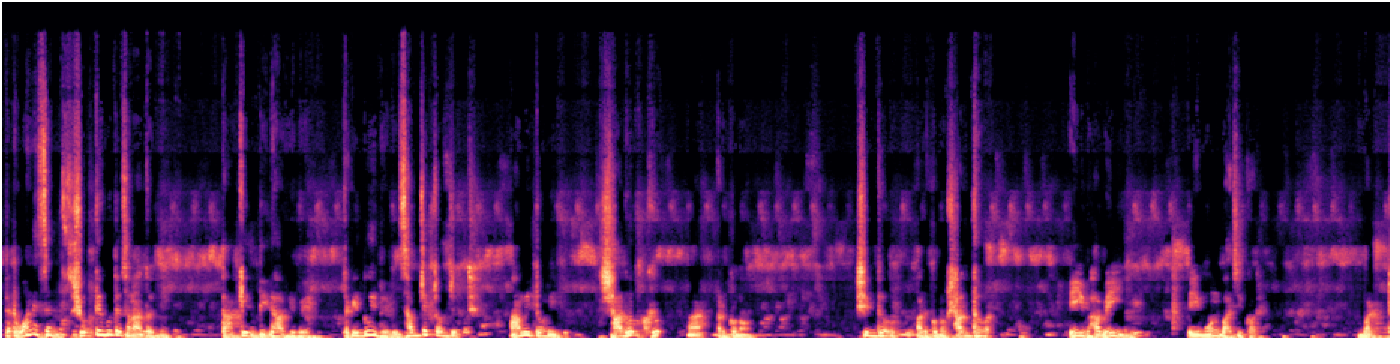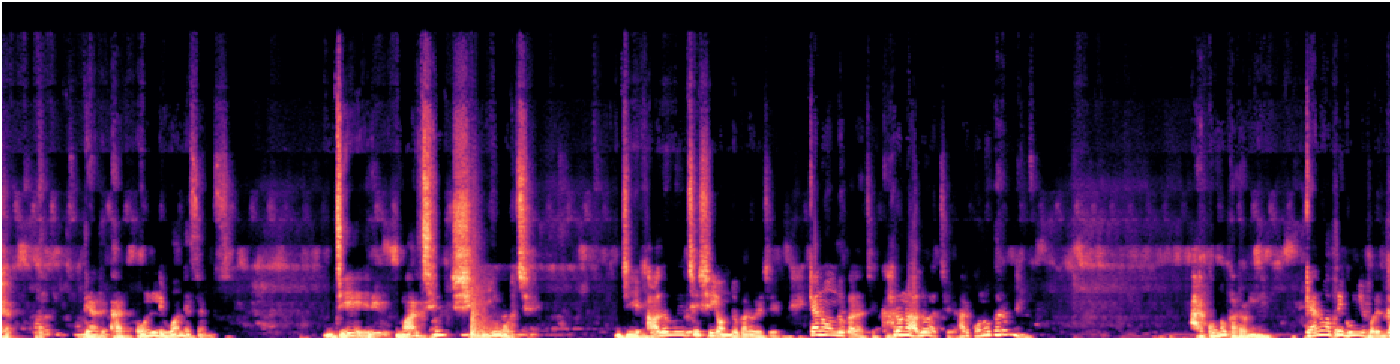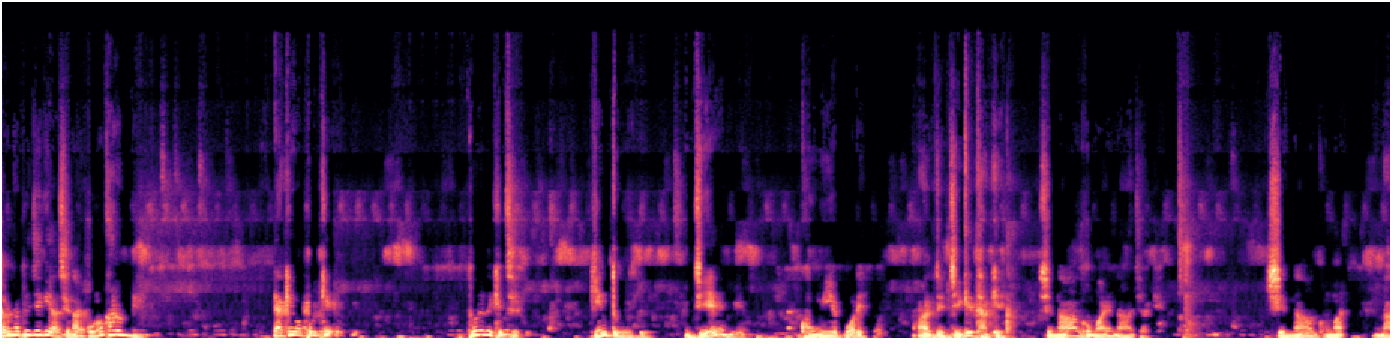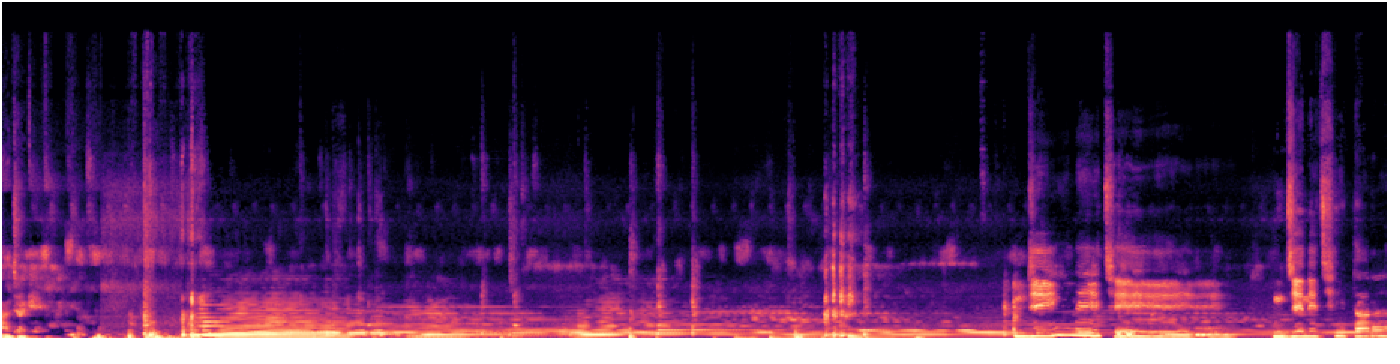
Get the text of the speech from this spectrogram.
দ্যাট ওয়ান এসেন্স শক্তিভূতে সনাতনী তাকে দ্বিধা ভেবে তাকে দুই ভেবে সাবজেক্ট অবজেক্ট আমি তুমি সাধক হ্যাঁ, আর কোনো সিদ্ধ আর কোনো সাধ্য এইভাবেই এই মন বাজি করে। But there are only one essence যে মারছে, সেই মরছে। যে আলো হয়েছে, সেই অন্ধকার হয়েছে। কেন অন্ধকার আছে? কারণ আলো আছে, আর কোনো কারণ নেই। আর কোনো কারণ নেই। কেন আপনি ঘুমিয়ে পড়েন? কারণ আপনি জেগে আছেন, আর কোনো কারণ নেই। একে অপরকে ধরে রেখেছে। কিন্তু যে ঘুমিয়ে পড়ে আর যে জেগে থাকে, সে না ঘুমায়, না জাগে। সে না ঘুমায়, না জাগে। জেনেছে, জেনেছি তারা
